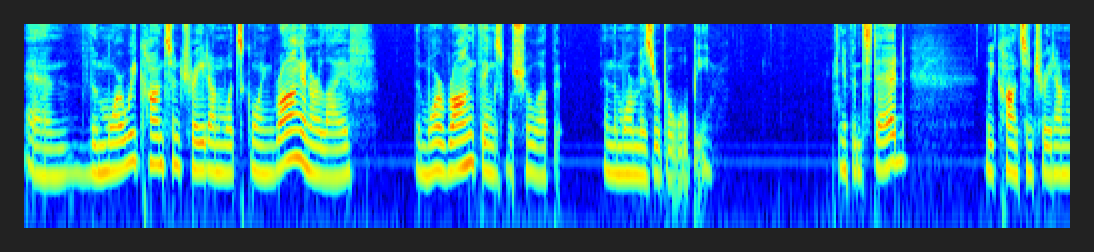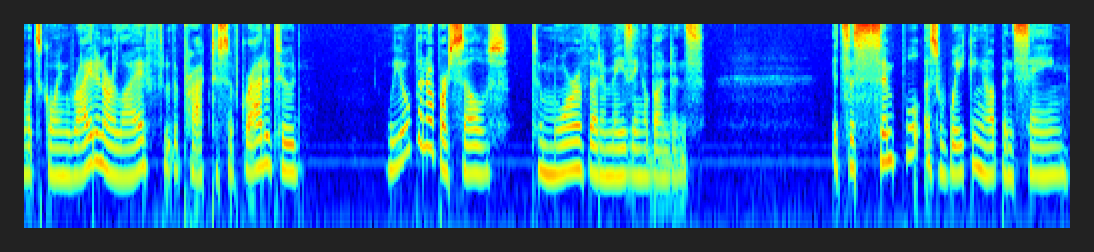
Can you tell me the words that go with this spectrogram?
And the more we concentrate on what's going wrong in our life, the more wrong things will show up and the more miserable we'll be. If instead we concentrate on what's going right in our life through the practice of gratitude, we open up ourselves to more of that amazing abundance. It's as simple as waking up and saying,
